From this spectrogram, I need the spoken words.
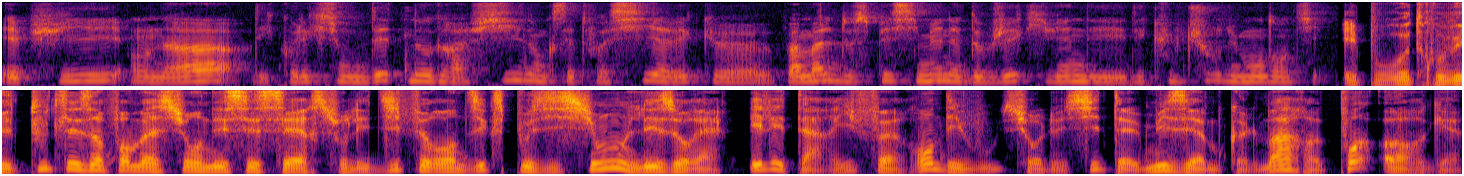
Et puis on a des collections d'ethnographie, donc cette fois-ci avec euh, pas mal de spécimens et d'objets qui viennent des, des cultures du monde entier. Et pour retrouver toutes les informations nécessaires sur les différentes expositions, les horaires et les tarifs, rendez-vous sur le site museumcolmar.org.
